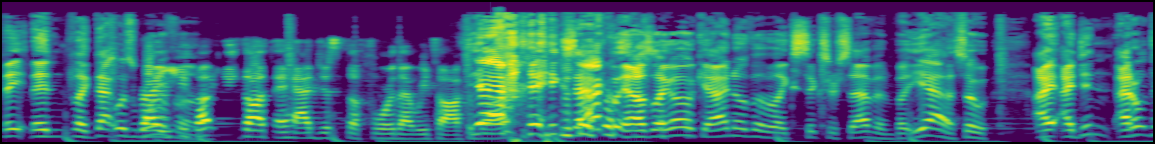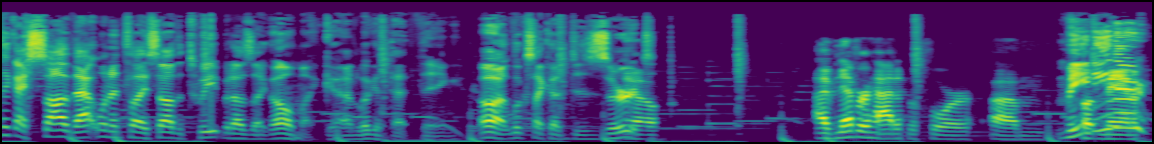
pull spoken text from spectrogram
they then like that was Right, you thought you thought they had just the four that we talked yeah, about. Yeah, exactly. I was like, okay, I know the like six or seven, but yeah. So I, I didn't. I don't think I saw that one until I saw the tweet, but I was like, oh my god, look at that thing. Oh, it looks like a dessert. No. I've never had it before. Um, Me but man, neither.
